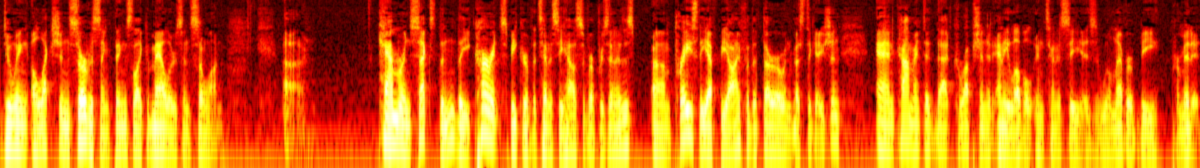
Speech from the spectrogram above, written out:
doing election servicing, things like mailers and so on. Uh, Cameron Sexton, the current Speaker of the Tennessee House of Representatives, um, praised the FBI for the thorough investigation and commented that corruption at any level in Tennessee is will never be permitted.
